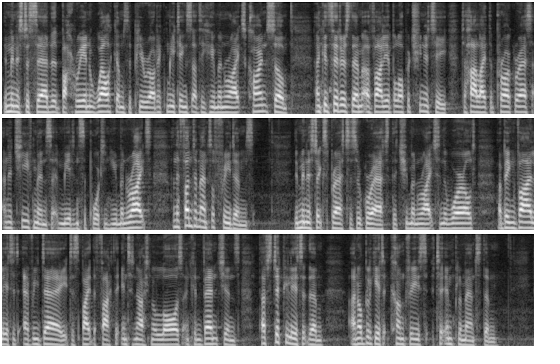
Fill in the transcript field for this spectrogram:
The Minister said that Bahrain welcomes the periodic meetings of the Human Rights Council and considers them a valuable opportunity to highlight the progress and achievements made in supporting human rights and the fundamental freedoms. The Minister expressed his regret that human rights in the world are being violated every day, despite the fact that international laws and conventions have stipulated them and obligated countries to implement them.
